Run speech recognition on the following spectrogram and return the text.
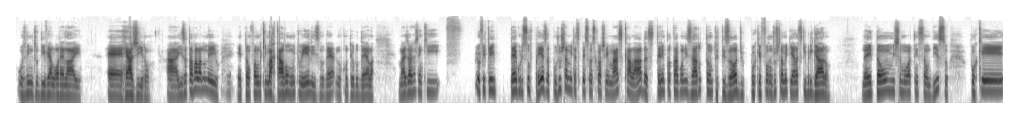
os meninos do Diva e a Lorelai é, reagiram a Isa tava lá no meio. Então, falando que marcavam muito eles no, de, no conteúdo dela. Mas eu acho assim que eu fiquei pego de surpresa por justamente as pessoas que eu achei mais caladas terem protagonizado tanto episódio, porque foram justamente elas que brigaram. Né? Então me chamou a atenção disso, porque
